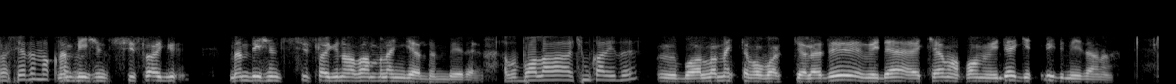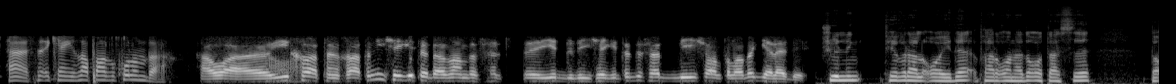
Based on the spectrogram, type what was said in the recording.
rossiyada nima man beshinchi sisla man beshinchi sisla gunohim bilan keldim bu yerga bu bolalar kim qaraydi bolalar maktabga borib keladi uyda akam opam uyda ketmaydi maydona ha sizni akangizni opangizni qo'lida. Hava xotin xotin ishga ketadi azonda soat yettida ishga ketadi soat besh oltilarda keladi shu yilning fevral oyida farg'onada otasi va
